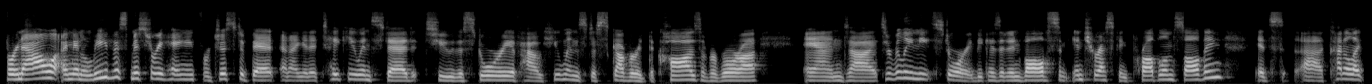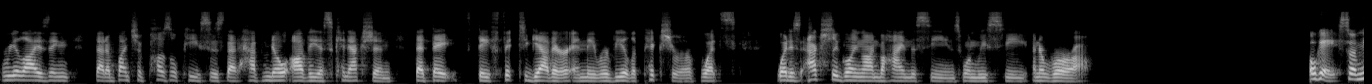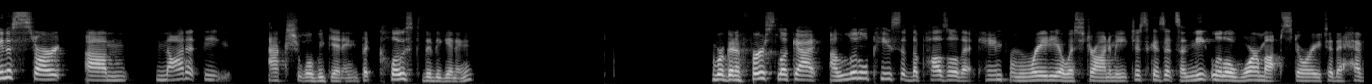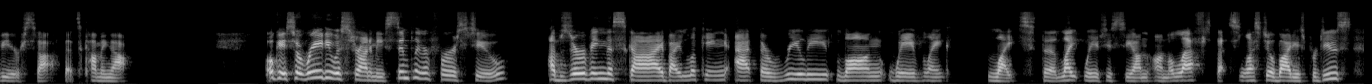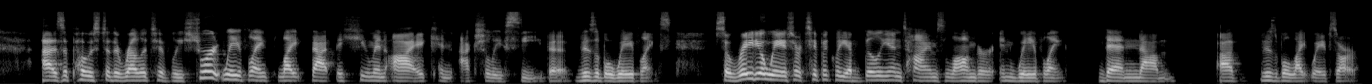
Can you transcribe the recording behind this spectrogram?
For now, I'm going to leave this mystery hanging for just a bit, and I'm going to take you instead to the story of how humans discovered the cause of aurora. And uh, it's a really neat story because it involves some interesting problem solving. It's uh, kind of like realizing that a bunch of puzzle pieces that have no obvious connection that they they fit together and they reveal a picture of what's what is actually going on behind the scenes when we see an aurora. Okay, so I'm going to start um, not at the actual beginning, but close to the beginning. We're going to first look at a little piece of the puzzle that came from radio astronomy, just because it's a neat little warm-up story to the heavier stuff that's coming up. Okay, so radio astronomy simply refers to observing the sky by looking at the really long wavelength lights, the light waves you see on, on the left that celestial bodies produce, as opposed to the relatively short wavelength light that the human eye can actually see, the visible wavelengths. So radio waves are typically a billion times longer in wavelength than um, uh, visible light waves are.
